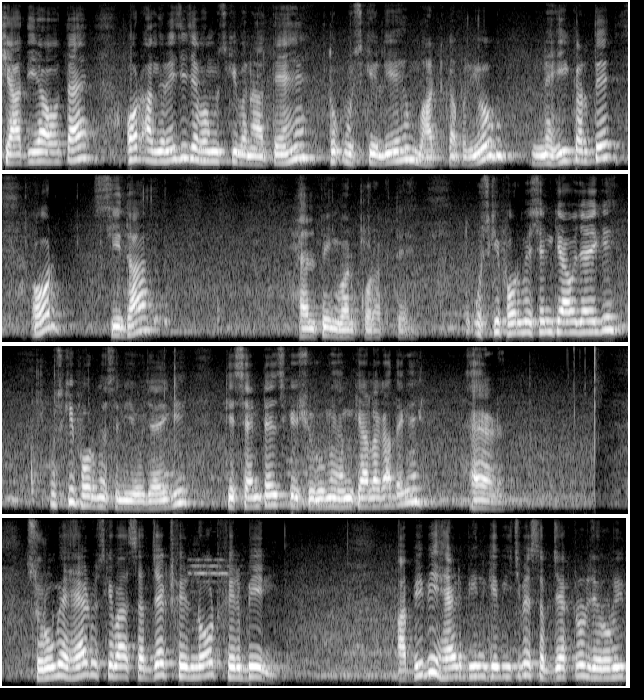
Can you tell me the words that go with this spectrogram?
क्या दिया होता है? और अंग्रेज़ी जब हम उसकी बनाते हैं तो उसके लिए हम वाट का प्रयोग नहीं करते। और सीधा हेल्पिंग वर्ब को रखते हैं। तो उसकी फॉर्मेशन क्या हो जाएगी? उसकी फॉर्मेशन ये हो जाएगी कि सेंटेंस के शुरू में हम क्या लगा देंगे? हैड शुरू में हेड उसके बाद सब्जेक्ट फिर नोट फिर बीन अभी भी हेड बीन के बीच में सब्जेक्ट और ज़रूरी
